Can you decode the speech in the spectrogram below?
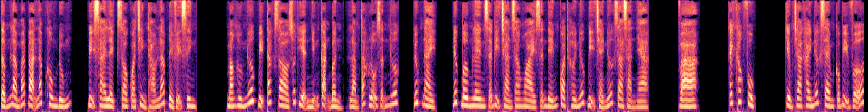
tấm làm mát bạn lắp không đúng, bị sai lệch do quá trình tháo lắp để vệ sinh. Máng hướng nước bị tắc do xuất hiện những cạn bẩn làm tắc lỗ dẫn nước. Lúc này, nước bơm lên sẽ bị tràn ra ngoài dẫn đến quạt hơi nước bị chảy nước ra sàn nhà. Và cách khắc phục kiểm tra khay nước xem có bị vỡ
